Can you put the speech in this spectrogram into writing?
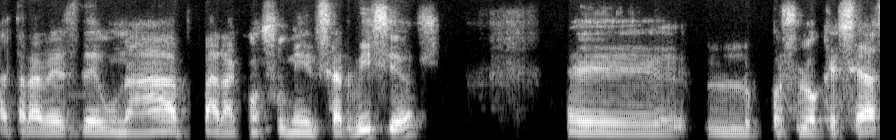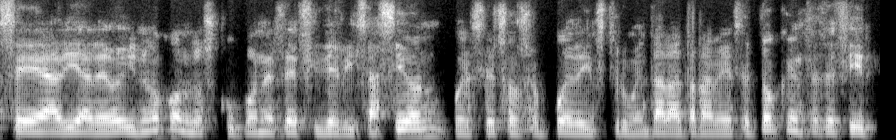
a través de una app para consumir servicios, eh, pues lo que se hace a día de hoy ¿no? con los cupones de fidelización, pues eso se puede instrumentar a través de tokens. Es decir,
